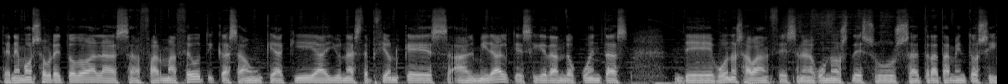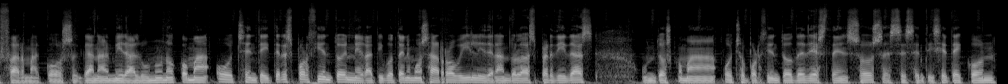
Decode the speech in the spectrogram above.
Tenemos sobre todo a las farmacéuticas, aunque aquí hay una excepción que es Almiral, que sigue dando cuentas de buenos avances en algunos de sus tratamientos y fármacos. Gana Almiral un 1,83%. En negativo tenemos a Robi liderando las pérdidas, un 2,8% de descensos, 67 con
